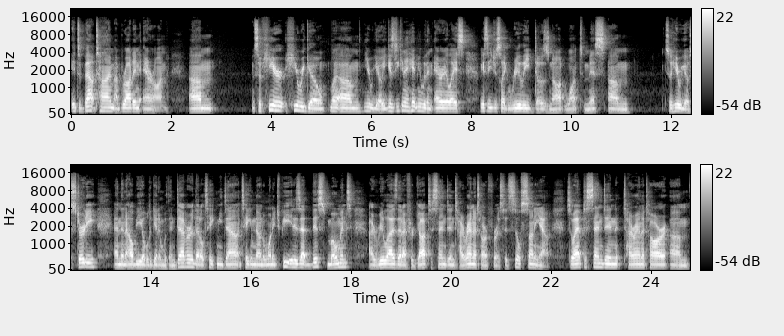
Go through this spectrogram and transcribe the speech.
it's about time I brought in Aron. Um, so here here we go. Um, here we go. Because he's gonna hit me with an aerial ace. I guess he just like really does not want to miss. Um, so here we go, sturdy, and then I'll be able to get him with endeavor. That'll take me down, take him down to one HP. It is at this moment I realize that I forgot to send in Tyranitar first. It's still sunny out, so I have to send in Tyranitar. Um,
